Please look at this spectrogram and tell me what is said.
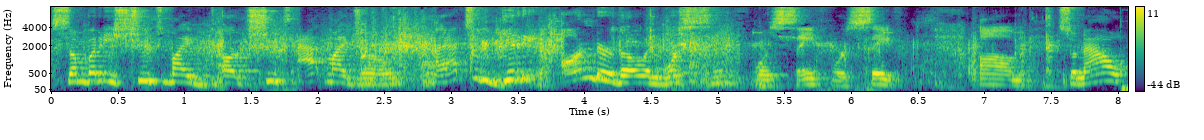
Somebody shoots my or shoots at my drone. I actually get it under though, and we're safe. We're safe. We're safe. Um, so now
